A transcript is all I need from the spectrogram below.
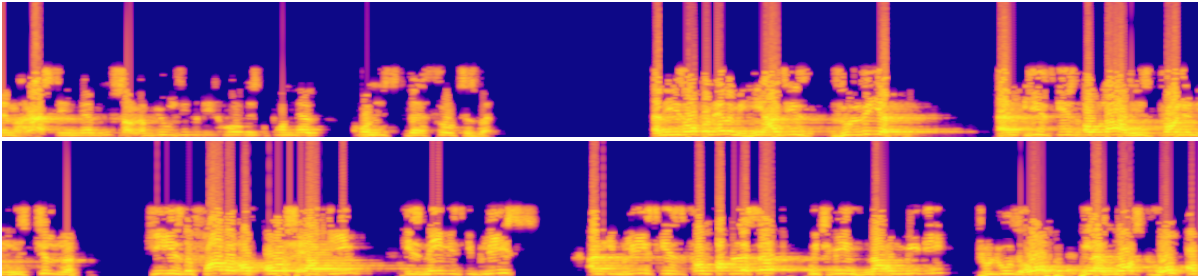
them, harassing them, abusing, and he's always upon their, upon his, their throats as well. And he is open enemy. He has his zurriyat. And his, his awlad, his progeny, his children. He is the father of all shayateen. His name is Iblis. And Iblis is from Ablasa, which means Naumidi, to lose hope. He has lost hope of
